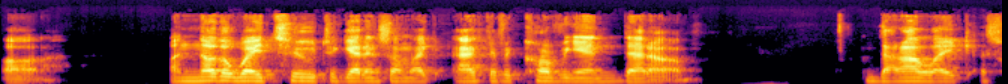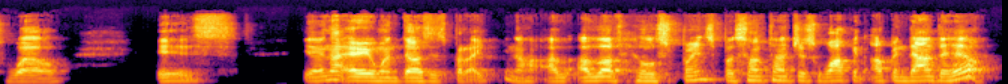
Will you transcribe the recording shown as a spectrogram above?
Uh, another way too to get in some like active recovery in that uh that I like as well is you know not everyone does this, but like you know I, I love hill sprints, but sometimes just walking up and down the hill.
